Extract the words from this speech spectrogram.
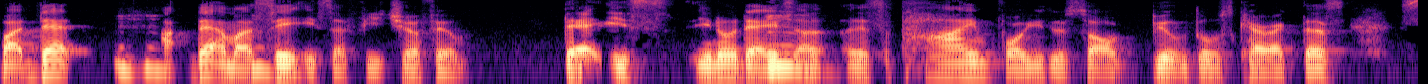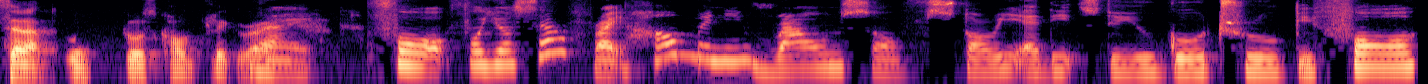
But that Mhm. uh, that I must say is a feature film. There is, you know, there is a there's a time for you to sort of build those characters, set up those, those conflict, right? Right. For for yourself, right? How many rounds of story edits do you go through before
